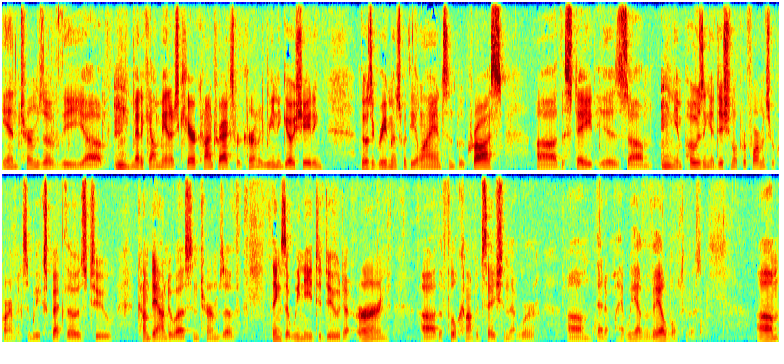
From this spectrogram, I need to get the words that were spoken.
In terms of the uh, Medi-Cal managed care contracts, we're currently renegotiating those agreements with the Alliance and Blue Cross. Uh, The state is um, imposing additional performance requirements, and we expect those to come down to us in terms of things that we need to do to earn uh, the full compensation that we're, um, that we have available to us. Um,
